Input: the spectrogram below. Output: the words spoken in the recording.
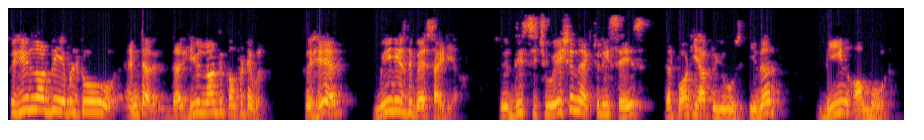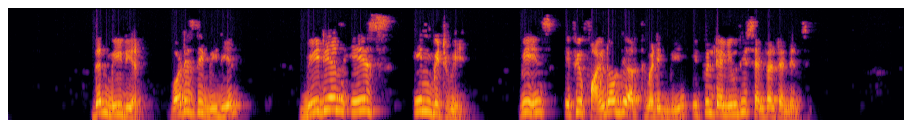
So he will not be able to enter, that he will not be comfortable. So here mean is the best idea. So this situation actually says that what you have to use either mean or mode. Then median. What is the median? Median is in between. Means if you find out the arithmetic mean, it will tell you the central tendency.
